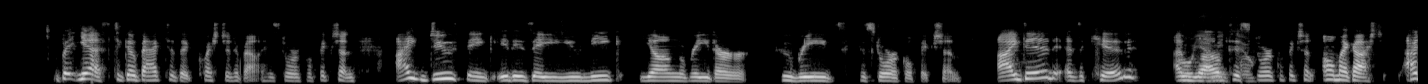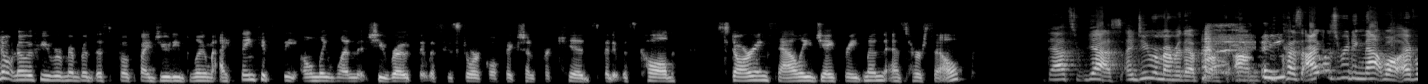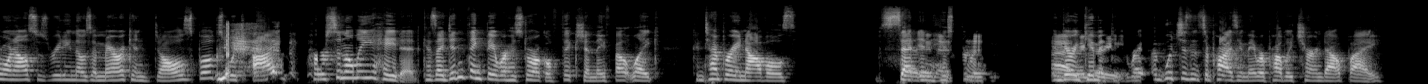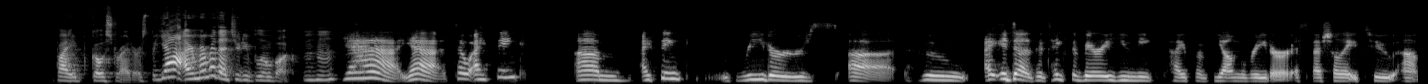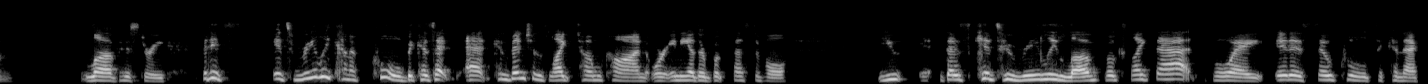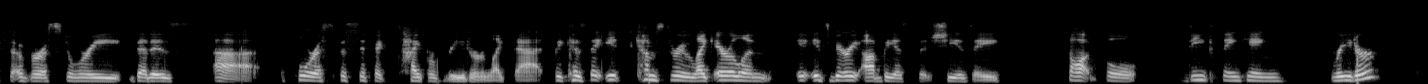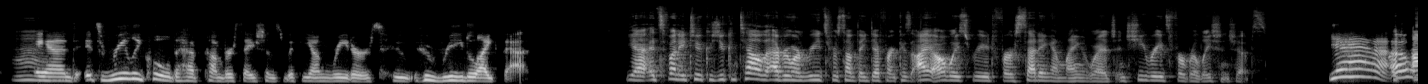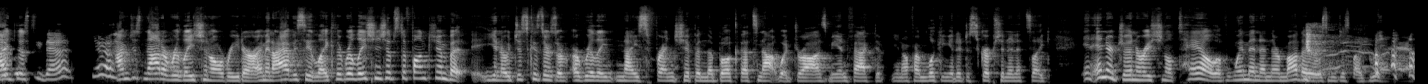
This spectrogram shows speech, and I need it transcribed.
but yes, to go back to the question about historical fiction, I do think it is a unique young reader who reads historical fiction. I did as a kid. I oh, loved yeah, historical fiction. Oh my gosh. I don't know if you remember this book by Judy Blume. I think it's the only one that she wrote that was historical fiction for kids, but it was called Starring Sally J. Friedman as herself. That's yes, I do remember that book um, because I was reading that while everyone else was reading those American Dolls books, which I personally hated because I didn't think they were historical fiction. They felt like contemporary novels set in history and very gimmicky, right? Which isn't surprising. They were probably churned out by by ghostwriters. But yeah, I remember that Judy Blume book. Mm-hmm. Yeah, yeah. So I think um, I think readers uh, who I, it does it takes a very unique type of young reader, especially to um, love history. But it's it's really kind of cool because at at conventions like TomeCon or any other book festival, you eh, those kids who really love books like that boy it is so cool to connect over a story that is uh, for a specific type of reader like that because they, it comes through like Erilyn it, it's very obvious that she is a thoughtful deep thinking reader mm. and it's really cool to have conversations with young readers who who read like that yeah, it's funny too because you can tell that everyone reads for something different. Because I always read for setting and language, and she reads for relationships. Yeah. Like, oh, I, I just see that. Yeah. I'm just not a relational reader. I mean, I obviously like the relationships to function, but eh, you know, just because there's a, a, really nice friendship in the book, that's not what draws me. In fact, if you know, if I'm looking at a description and it's like an intergenerational tale of women and their mothers, I'm just like,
